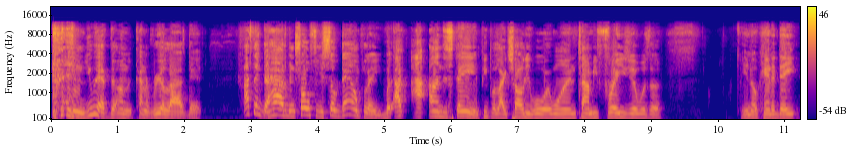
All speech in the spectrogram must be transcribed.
and you have to un- kind of realize that I think the Heisman Trophy is so downplayed, but I, I understand people like Charlie Ward won. Tommie Frazier was a, you know, candidate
